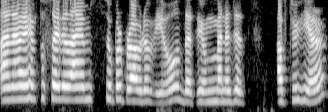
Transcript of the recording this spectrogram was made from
And I have to say that I am super proud of you that you managed it up to here.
